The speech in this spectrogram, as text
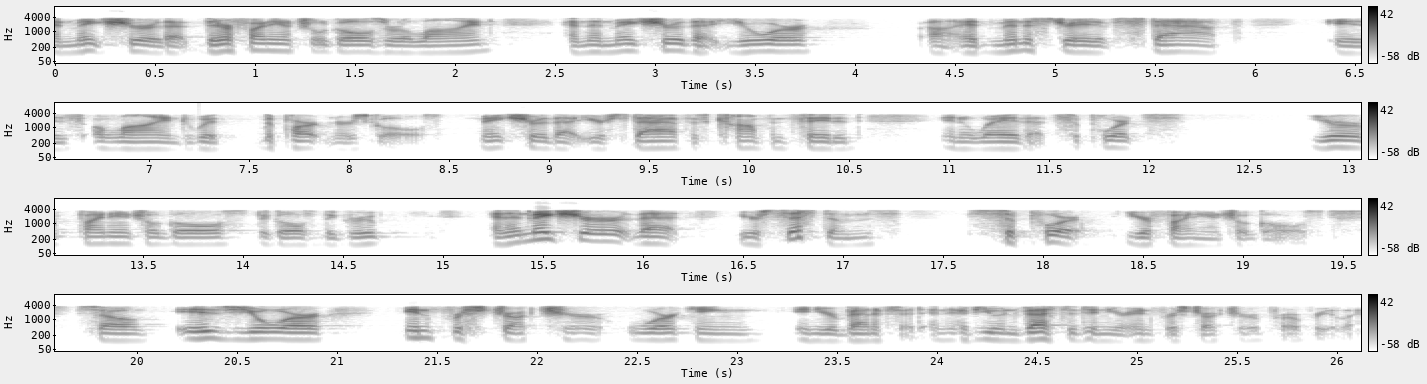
and make sure that their financial goals are aligned, and then make sure that your uh, administrative staff is aligned with the partner's goals. Make sure that your staff is compensated in a way that supports your financial goals, the goals of the group, and then make sure that your systems support your financial goals. So, is your infrastructure working in your benefit and have you invested in your infrastructure appropriately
